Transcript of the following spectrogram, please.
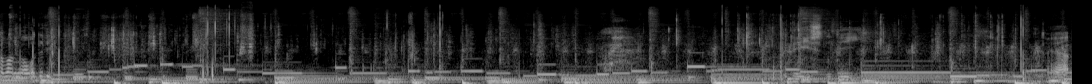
Samahan mo ako dali. Ah. Today is the day. Kaya,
